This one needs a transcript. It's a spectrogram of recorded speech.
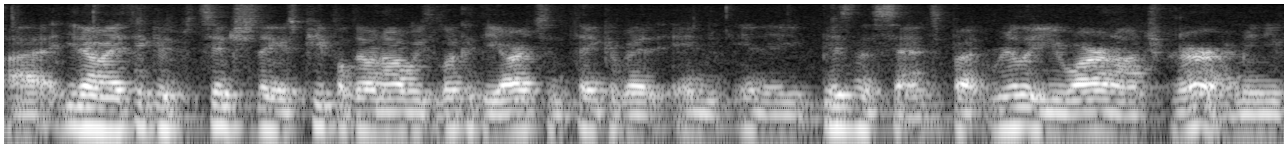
uh, you know, I think what's interesting is people don't always look at the arts and think of it in, in a business sense, but really you are an entrepreneur. I mean, you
